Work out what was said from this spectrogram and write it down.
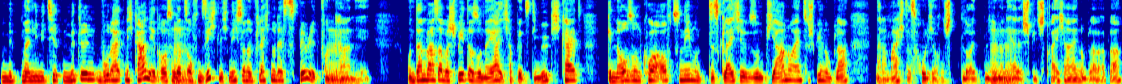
mit meinen limitierten Mitteln wurde halt nicht Kanye draußen, ganz offensichtlich nicht, sondern vielleicht nur der Spirit von Kanye. Und dann war es aber später so, naja, ich habe jetzt die Möglichkeit, genau so einen Chor aufzunehmen und das gleiche, so ein Piano einzuspielen und bla. Na, dann mache ich das, hole ich auch einen Leuten jemanden her, der spielt Streicher ein und bla bla bla.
